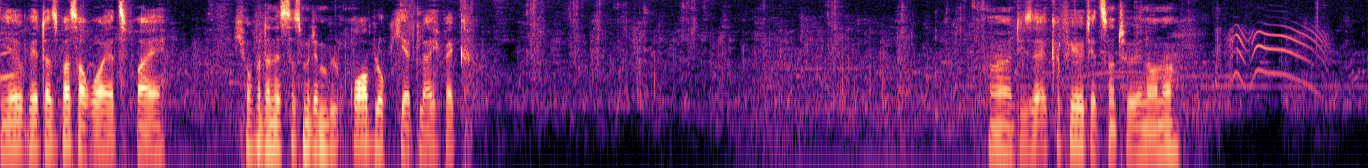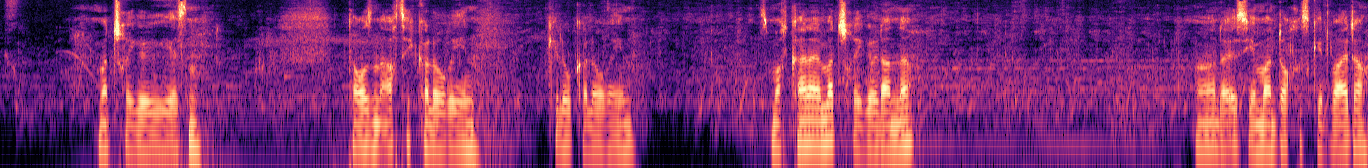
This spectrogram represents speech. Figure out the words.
Hier wird das Wasserrohr jetzt frei. Ich hoffe, dann ist das mit dem Rohr blockiert gleich weg. Ah, diese Ecke fehlt jetzt natürlich noch, ne? Matschregel gegessen. 1080 Kalorien. Kilokalorien. Das macht keiner Matchregel dann, ne? Ah, da ist jemand. Doch, es geht weiter.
